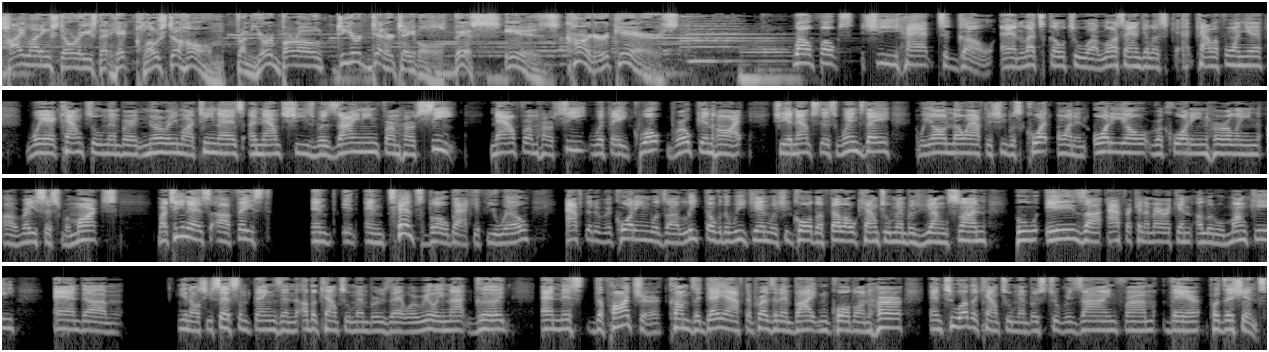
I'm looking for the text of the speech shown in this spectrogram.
highlighting stories that hit close to home from your borough to your dinner table. This is Carter Cares. Well, folks, she had to go. And let's go to uh, Los Angeles, California, where Council Member Nury Martinez announced she's resigning from her seat. Now from her seat with a quote, broken heart. She announced this Wednesday. We all know after she was caught on an audio recording hurling uh, racist remarks. Martinez uh, faced in, in, intense blowback, if you will, after the recording was uh, leaked over the weekend, where she called a fellow council member's young son, who is uh, African American, a little monkey. And, um, you know, she said some things and other council members that were really not good. And this departure comes a day after President Biden called on her and two other council members to resign from their positions.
